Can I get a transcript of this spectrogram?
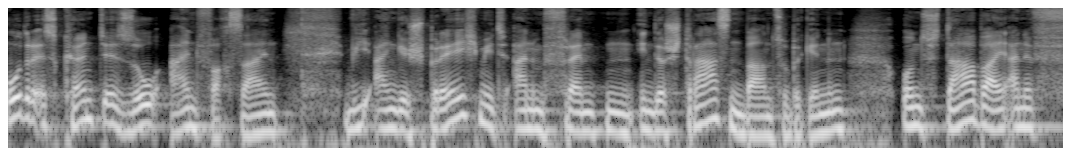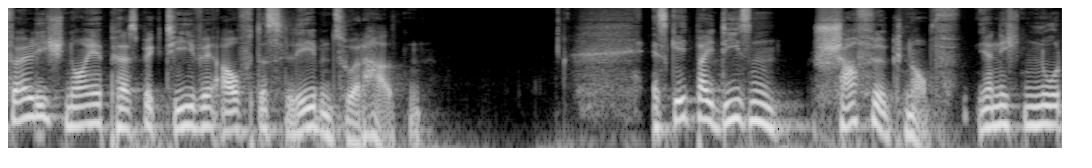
Oder es könnte so einfach sein, wie ein Gespräch mit einem Fremden in der Straßenbahn zu beginnen und dabei eine völlig neue Perspektive auf das Leben zu erhalten. Es geht bei diesem Shuffle-Knopf ja nicht nur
